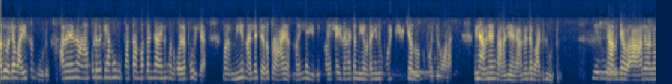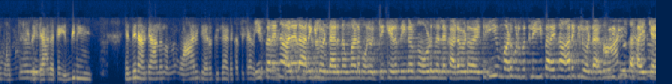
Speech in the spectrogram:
അതുമല്ല വയസ്സും കൂടും. അതിനെ ആമ്പിളിതൊക്കെ ആകുമ്പോൾ പത്ത് അമ്പത്തഞ്ചായാലും കൊണ്ട് കുഴപ്പമില്ല. നീ നല്ല ചെറു പ്രായം നല്ല ഇത് നല്ല ഇതായിട്ട് നീ എവിടെയെങ്കിലും പോയി ജീവിക്കാൻ നോക്ക് പൊന്നുമോളെ. നീ അവനെ കളഞ്ഞു തരാം അവനെന്റെ പാട്ടിന് മുട്ടും. അവന്റെ ആളുകളും ഒന്നും ഇതില്ലാതൊക്കെ എന്തിന്? എന്തിനാ അവന്റെ ആളുകളൊന്നും ആരും ചേരത്തില്ല എടുക്കത്തില്ല ഈ പറയുന്ന ആളുകൾ ആരെങ്കിലും ഉണ്ടായിരുന്നു? ഉമ്മയുടെ മോൻ ഒറ്റയ്ക്ക് കിടന്ന് ഈ കിടന്ന് ഓടുന്നല്ല കടവിടമായിട്ട് ഈ ഉമ്മയുടെ കുടുംബത്തിൽ ഈ പറയുന്ന ആരെങ്കിലും ഉണ്ടായിരുന്നു? ഒരു സഹായിക്കാൻ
